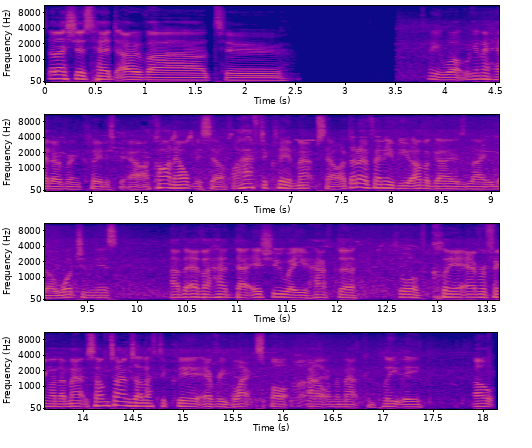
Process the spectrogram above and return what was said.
So let's just head over to... Tell you what, we're going to head over and clear this bit out. I can't help myself. I have to clear maps out. I don't know if any of you other guys like that are watching this have ever had that issue where you have to sort of clear everything on the map. Sometimes I'll have to clear every black spot out on the map completely. Oh,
